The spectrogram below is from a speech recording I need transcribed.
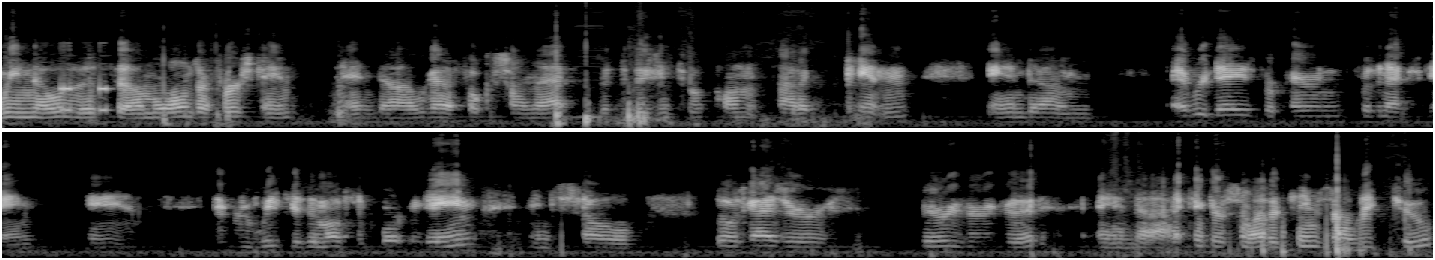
we know that uh, Malone's our first game, and uh, we got to focus on that. The Division Two opponent out of Canton, and um, every day is preparing for the next game, and every week is the most important game, and so those guys are very, very good. And uh, I think there's some other teams in our league too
